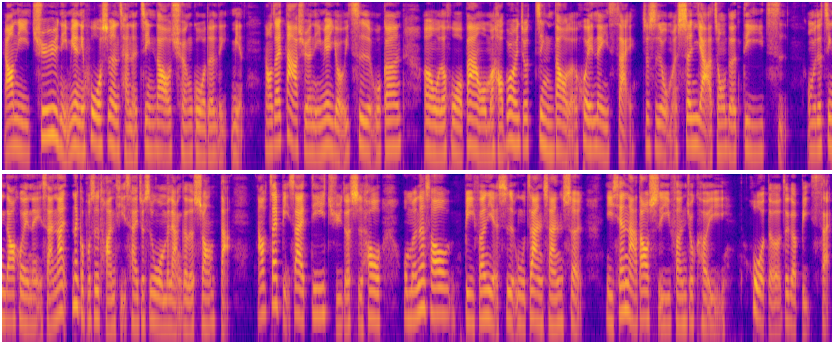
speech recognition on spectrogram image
然后你区域里面你获胜才能进到全国的里面。然后在大学里面有一次，我跟呃我的伙伴，我们好不容易就进到了会内赛，就是我们生涯中的第一次，我们就进到会内赛。那那个不是团体赛，就是我们两个的双打。然后在比赛第一局的时候，我们那时候比分也是五战三胜，你先拿到十一分就可以获得这个比赛。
